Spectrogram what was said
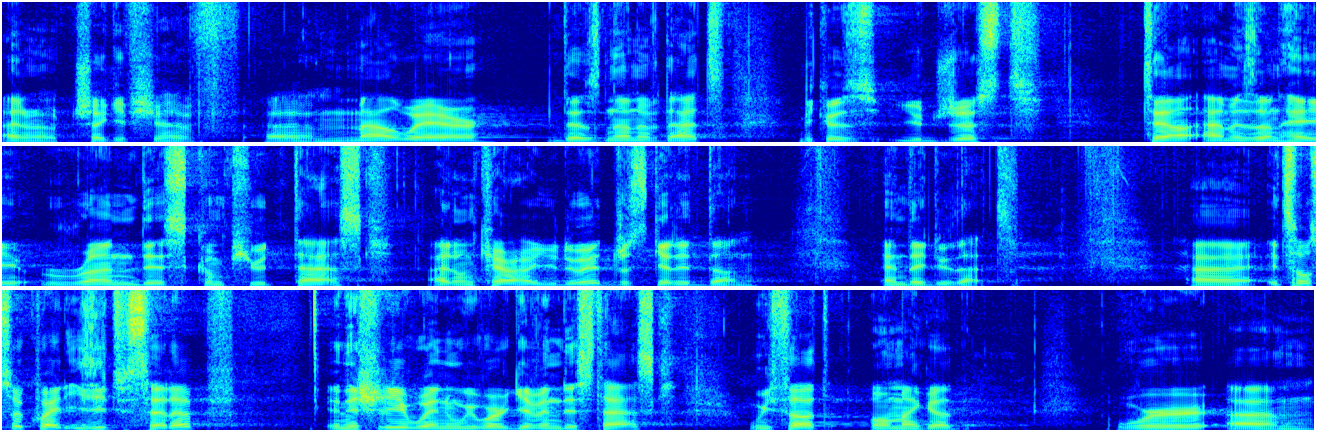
I don't know, check if you have uh, malware. There's none of that, because you just tell Amazon, hey, run this compute task. I don't care how you do it, just get it done. And they do that. Uh, it's also quite easy to set up. Initially, when we were given this task, we thought, oh my god, we're, um,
